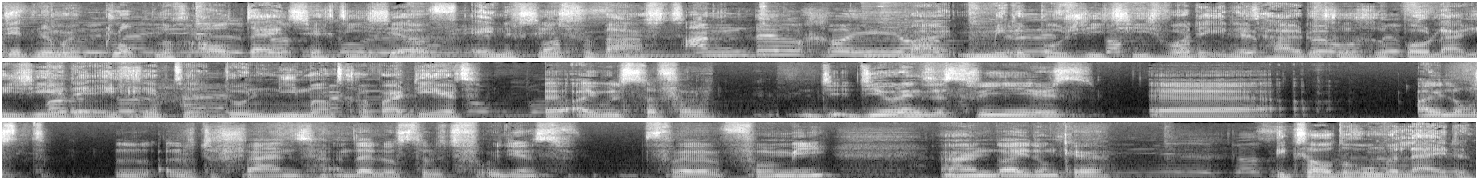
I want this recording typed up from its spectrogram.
Dit nummer klopt nog altijd, zegt hij zelf, enigszins verbaasd. Maar middenposities worden in het huidige gepolariseerde Egypte door niemand gewaardeerd. Uh, I will suffer. during the three years, uh, I lost a lot of fans and I lost a lot of audience for, for me. And I don't care. Ik zal eronder lijden,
